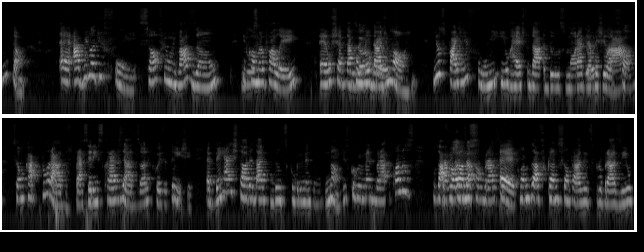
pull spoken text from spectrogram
Então, é, a Vila de Fume sofre uma invasão e, Dos- como eu falei, é, o chefe da dos comunidade europeus. morre. E os pais de Fume e o resto da- dos moradores de lá. São capturados para serem escravizados. Olha que coisa triste. É bem a história da- do descobrimento. Não, descobrimento. Quando os, os africanos. É, quando os africanos são trazidos para o Brasil,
